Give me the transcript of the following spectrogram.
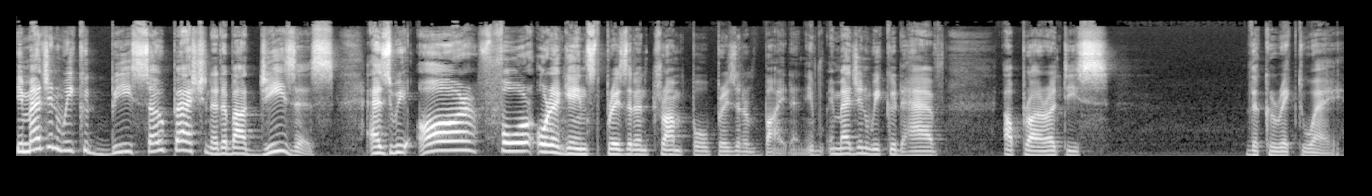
Imagine we could be so passionate about Jesus as we are for or against President Trump or President Biden. Imagine we could have our priorities the correct way.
